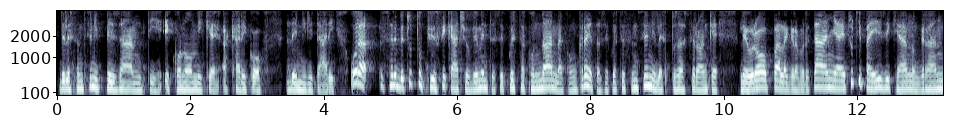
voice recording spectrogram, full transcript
delle sanzioni pesanti economiche a carico dei militari. Ora sarebbe tutto più efficace ovviamente se questa condanna concreta, se queste sanzioni le sposassero anche l'Europa, la Gran Bretagna e tutti i paesi che hanno grandi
